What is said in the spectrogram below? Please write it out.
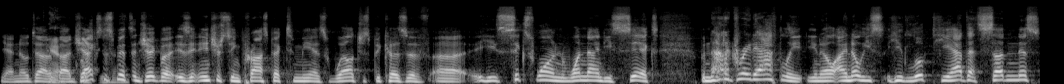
Yeah, no doubt yeah, about it. Jaxon Smith-Njigba is an interesting prospect to me as well, just because of uh, he's 6'1, 196, but not a great athlete. You know, I know he's he looked he had that suddenness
